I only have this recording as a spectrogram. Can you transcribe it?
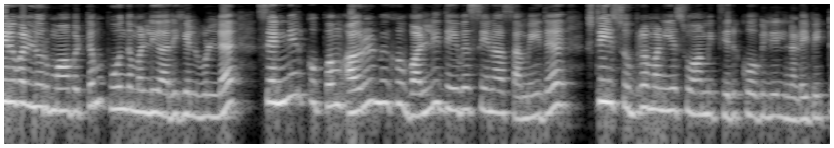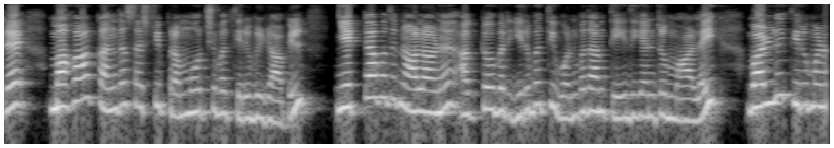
திருவள்ளூர் மாவட்டம் பூந்தமல்லி அருகில் உள்ள செந்நீர்குப்பம் அருள்மிகு வள்ளி தேவசேனா சமேத ஸ்ரீ சுப்பிரமணிய சுவாமி திருக்கோவிலில் நடைபெற்ற மகா கந்த சஷ்டி பிரம்மோற்சவ திருவிழாவில் எட்டாவது நாளான அக்டோபர் இருபத்தி ஒன்பதாம் தேதியன்று மாலை வள்ளி திருமண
